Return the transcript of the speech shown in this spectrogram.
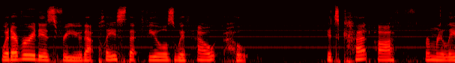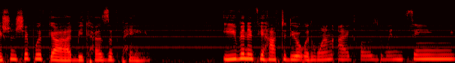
Whatever it is for you, that place that feels without hope. It's cut off from relationship with God because of pain even if you have to do it with one eye closed, wincing,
